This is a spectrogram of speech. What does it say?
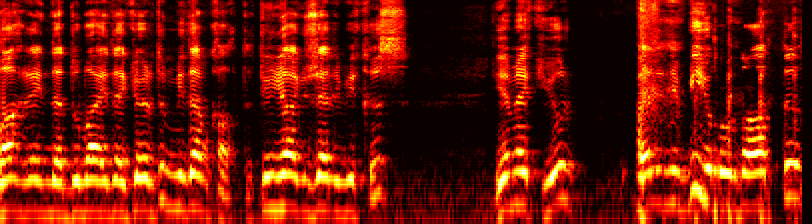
Bahreyn'de, Dubai'de gördüm midem kalktı. Dünya güzeli bir kız yemek yiyor. Elini bir yoğurda attı.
